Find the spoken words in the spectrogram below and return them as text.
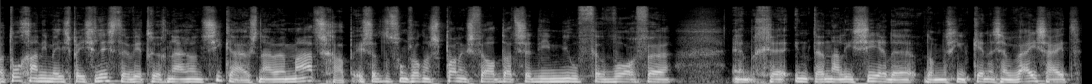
Maar toch gaan die medisch specialisten weer terug naar hun ziekenhuis, naar hun maatschap. Is dat soms ook een spanningsveld dat ze die nieuw verworven en geïnternaliseerde, dan misschien kennis en wijsheid,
